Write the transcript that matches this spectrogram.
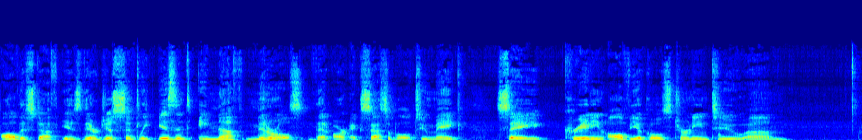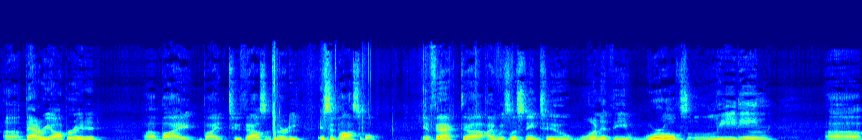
all this stuff, is there just simply isn't enough minerals that are accessible to make, say, creating all vehicles turning to um, uh, battery operated uh, by by 2030 is impossible. In fact, uh, I was listening to one of the world's leading uh,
